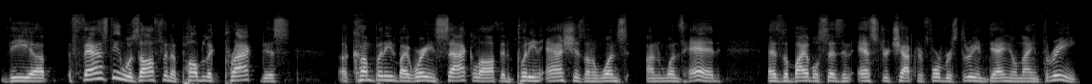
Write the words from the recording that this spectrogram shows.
The uh, fasting was often a public practice, accompanied by wearing sackcloth and putting ashes on one's on one's head, as the Bible says in Esther chapter 4, verse 3 and Daniel 9 3.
